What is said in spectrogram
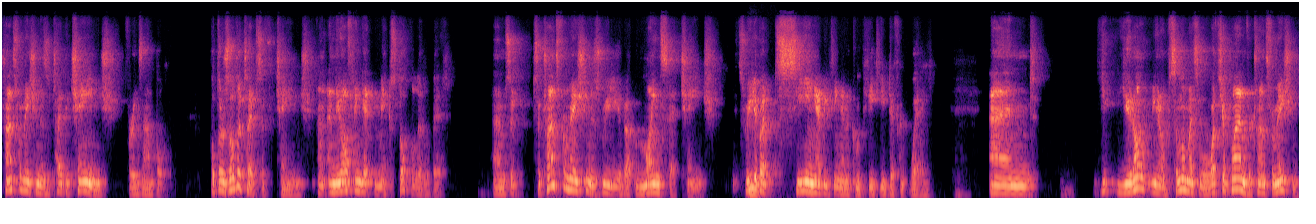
transformation as a type of change, for example, but there's other types of change, and, and they often get mixed up a little bit. Um, so, so transformation is really about mindset change. It's really hmm. about seeing everything in a completely different way. And you, you don't, you know, someone might say, well, what's your plan for transformation?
